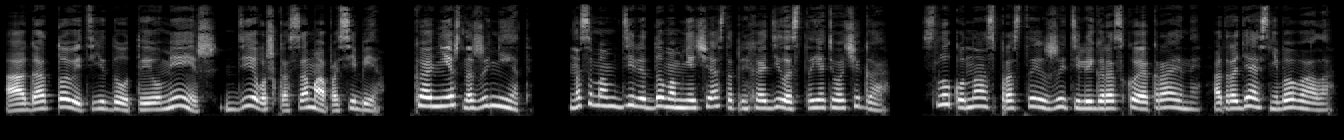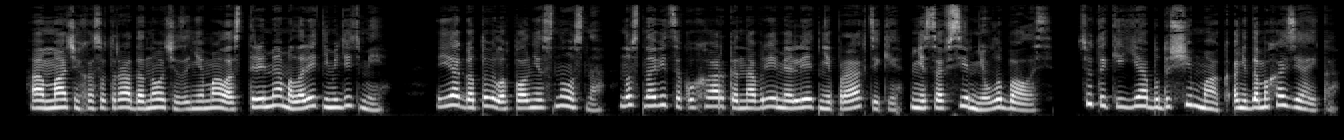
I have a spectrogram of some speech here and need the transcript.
«А готовить еду ты умеешь, девушка сама по себе?» «Конечно же нет. На самом деле дома мне часто приходилось стоять у очага. Слуг у нас, простых жителей городской окраины, отродясь не бывало. А мачеха с утра до ночи занималась тремя малолетними детьми. Я готовила вполне сносно, но становиться кухаркой на время летней практики мне совсем не улыбалась. Все-таки я будущий маг, а не домохозяйка.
